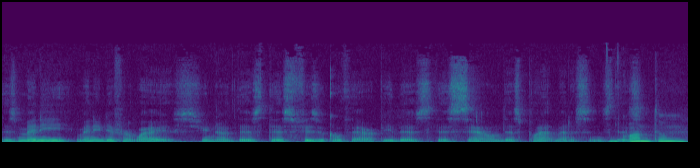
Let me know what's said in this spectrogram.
there's many many different ways you know there's there's physical therapy there's there's sound there's plant medicines there's, Quantum.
